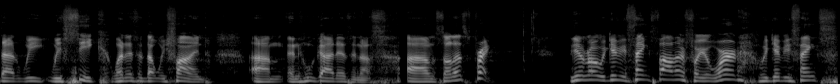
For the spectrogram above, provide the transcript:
that we, we seek? What is it that we find? Um, and who God is in us. Um, so let's pray. Dear Lord, we give you thanks, Father, for your word. We give you thanks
